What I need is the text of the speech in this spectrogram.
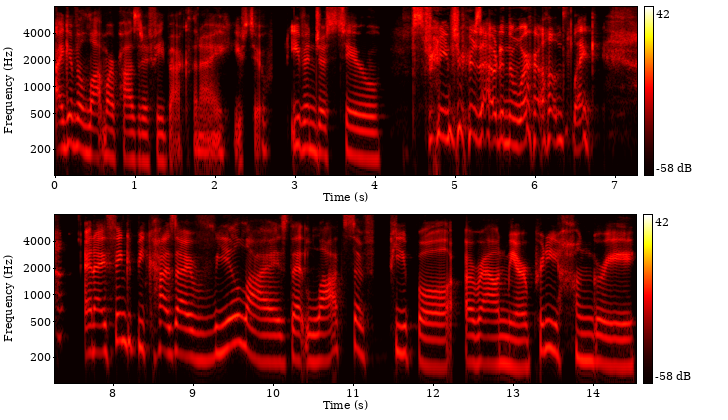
I give a lot more positive feedback than I used to, even just to strangers out in the world. like, and I think because I realize that lots of people around me are pretty hungry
